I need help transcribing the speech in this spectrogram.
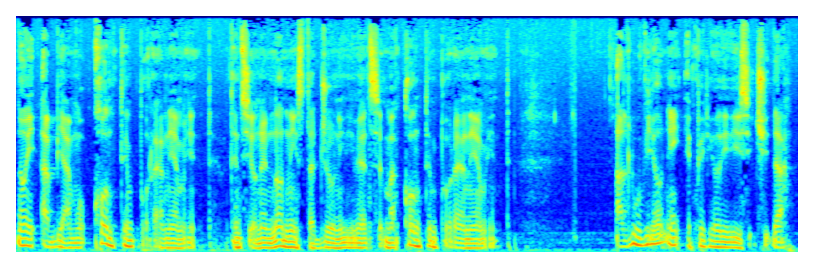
noi abbiamo contemporaneamente, attenzione non in stagioni diverse ma contemporaneamente, alluvioni e periodi di siccità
